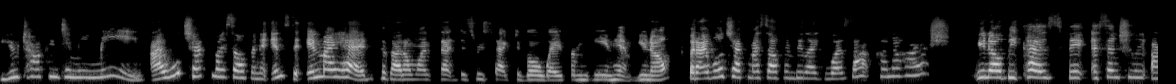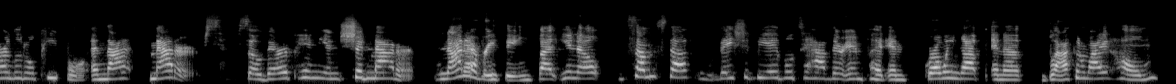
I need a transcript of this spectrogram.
you're talking to me mean, I will check myself in an instant in my head because I don't want that disrespect to go away from me and him, you know? But I will check myself and be like, was that kind of harsh? You know, because they essentially are little people and that matters. So their opinion should matter not everything, but you know, some stuff they should be able to have their input. And growing up in a black and white home,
